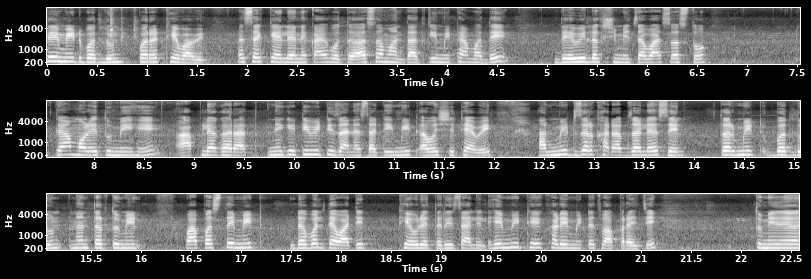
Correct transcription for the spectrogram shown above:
ते मीठ बदलून परत ठेवावे. असं केल्याने काय होतं? असं म्हणतात की मिठामध्ये देवी लक्ष्मीचा वास असतो. त्यामुळे तुम्ही हे आपल्या घरात निगेटिव्हिटी जाण्यासाठी मीठ अवश्य ठेवावे. आणि मीठ जर खराब झाले असेल तर मीठ बदलून नंतर तुम्ही वापस ते मीठ डबल त्या वाटीत ठेवले तरी चालेल. हे मीठ हे खडे मीठच वापरायचे. तुम्ही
